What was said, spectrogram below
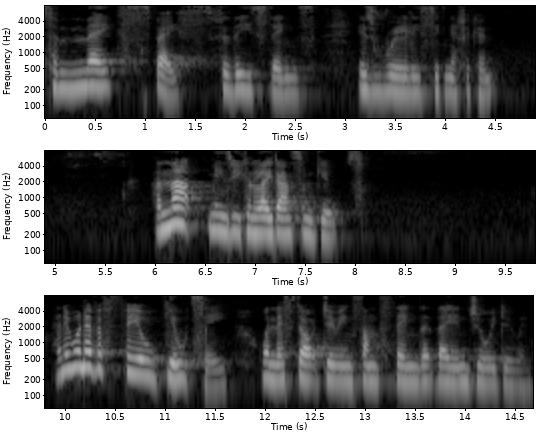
to make space for these things is really significant. And that means you can lay down some guilt. Anyone ever feel guilty when they start doing something that they enjoy doing?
